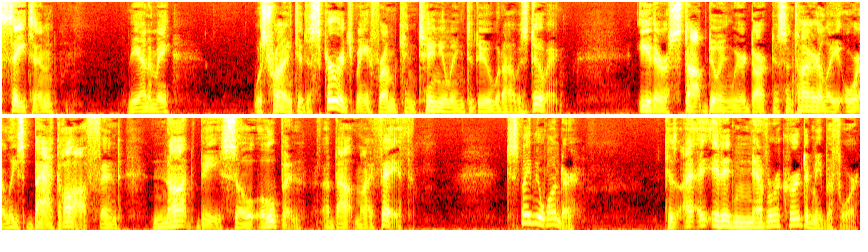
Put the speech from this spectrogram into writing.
Satan, the enemy, was trying to discourage me from continuing to do what I was doing. Either stop doing Weird Darkness entirely or at least back off and not be so open about my faith. Just made me wonder because it had never occurred to me before.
